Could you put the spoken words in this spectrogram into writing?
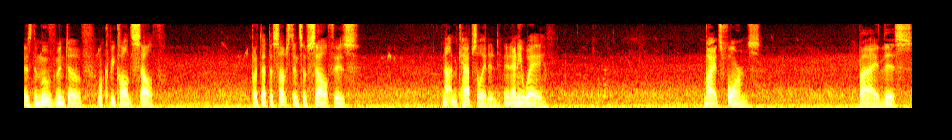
is the movement of what could be called self, but that the substance of self is not encapsulated in any way by its forms, by this.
